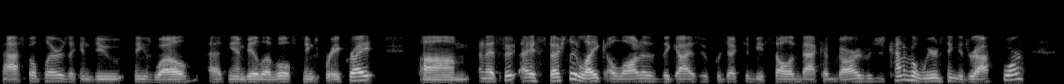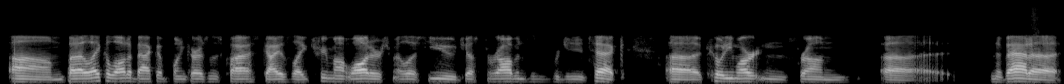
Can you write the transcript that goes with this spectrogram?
basketball players that can do things well at the NBA level if things break right. Um, and I, I especially like a lot of the guys who project to be solid backup guards, which is kind of a weird thing to draft for. Um, but I like a lot of backup point guards in this class, guys like Tremont Waters from LSU, Justin Robinson from Virginia Tech, uh, Cody Martin from uh, Nevada,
